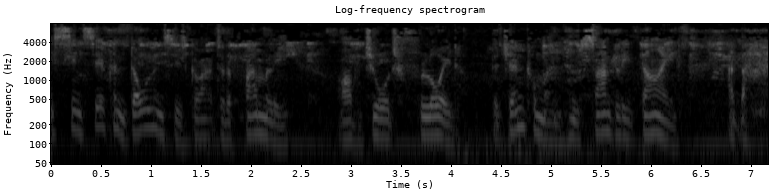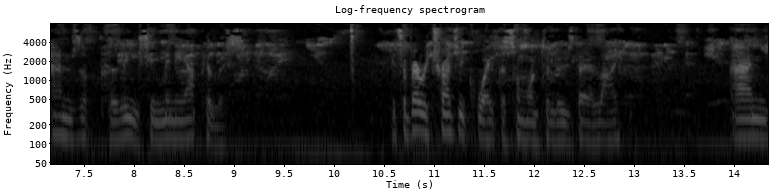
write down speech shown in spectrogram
sincere condolences go out to the family of George Floyd, the gentleman who sadly died at the hands of police in Minneapolis. It's a very tragic way for someone to lose their life. And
